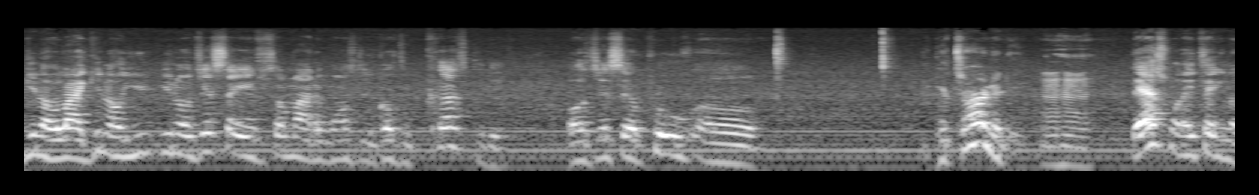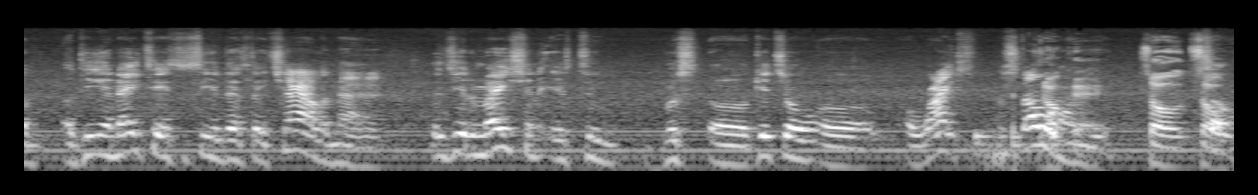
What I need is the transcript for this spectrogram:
you know, like you know, you you know, just say if somebody wants to go through custody, or just say approve uh, paternity. Mhm. That's when they're taking a, a DNA test to see if that's their child or not. Mhm. Legitimation is to uh, get your uh, rights bestowed on Okay. you. So, so, So-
